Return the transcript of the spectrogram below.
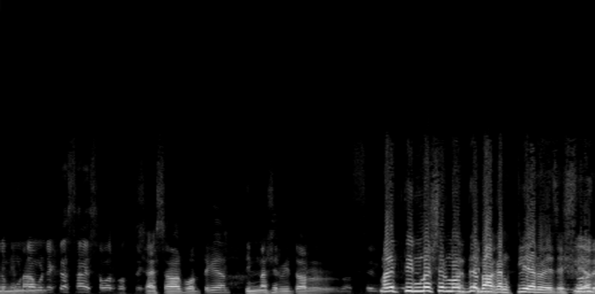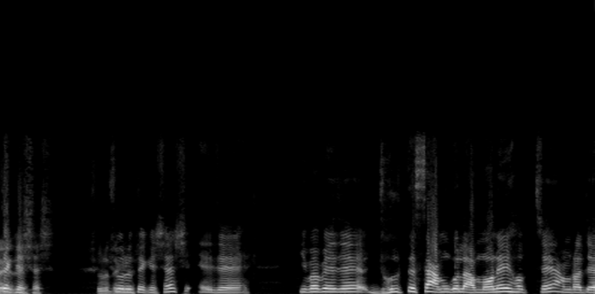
মিনিমাম মোটামুটি একটা সাইজ হওয়ার পর থেকে। শেষ হওয়ার পর থেকে তিন মাসের ভিতর মানে তিন মাসের মধ্যে হ্যাঁ, মাস। বাগান ক্লিয়ার হয়ে যায় শুরু থেকে শেষ। শুরু শুরু থেকে থেকে শেষ। এই যে কীভাবে যে ঝুলতেছে আমগুলা মনেই হচ্ছে আমরা যে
